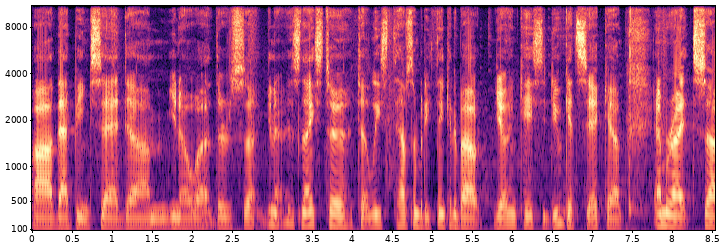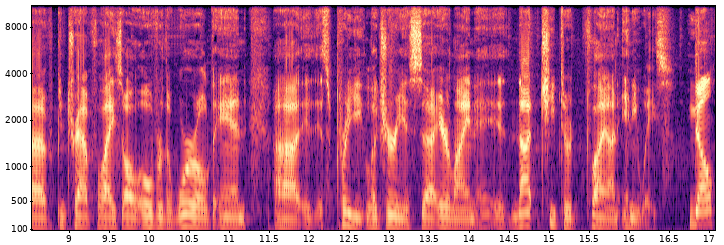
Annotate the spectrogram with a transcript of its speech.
That being said, um, you know, there's you know, it's nice to, to at least have somebody thinking about you in case you do get sick. Emirates can travel flies all over the world, and it, it's a pretty luxurious airline. Not cheap to fly on, anyways. No,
